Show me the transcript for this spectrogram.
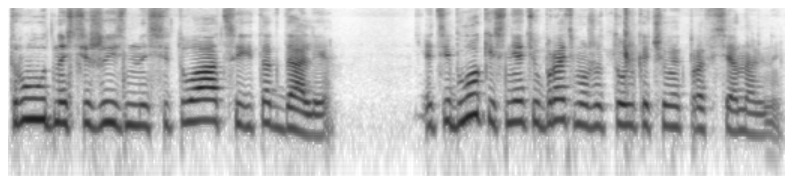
трудности жизненной ситуации и так далее. Эти блоки снять убрать может только человек профессиональный.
